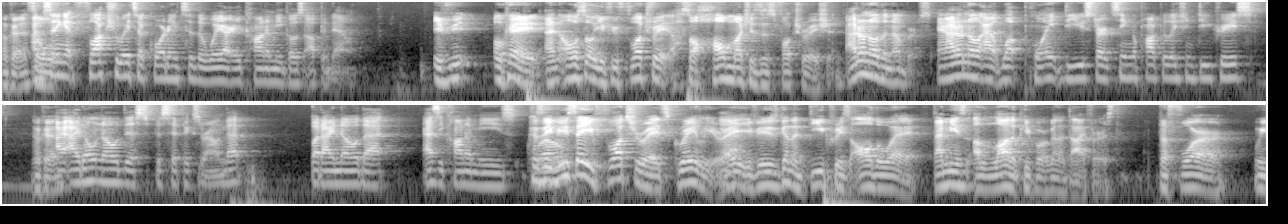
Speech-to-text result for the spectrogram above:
Okay, so I'm saying it fluctuates according to the way our economy goes up and down. if you okay, and also if you fluctuate, so how much is this fluctuation? I don't know the numbers, and I don't know at what point do you start seeing a population decrease. Okay, I, I don't know the specifics around that, but I know that as economies because if you say it fluctuates greatly, right? Yeah. If it's gonna decrease all the way, that means a lot of people are gonna die first before we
